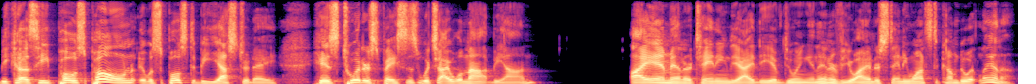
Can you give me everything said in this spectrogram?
because he postponed, it was supposed to be yesterday, his Twitter spaces, which I will not be on. I am entertaining the idea of doing an interview. I understand he wants to come to Atlanta.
